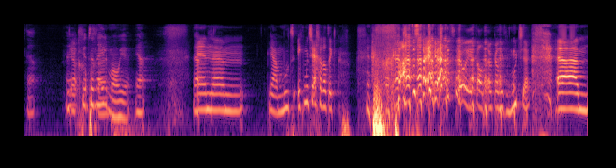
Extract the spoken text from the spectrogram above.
Ja, ja, ik vind het een hele mooie. Ja. Ja. En ehm, ja, moed. Ik moet zeggen dat ik. ja, het, is, het is heel irritant, ook als ik moet zeg. Ehm,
